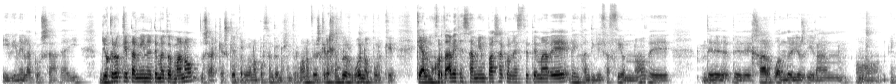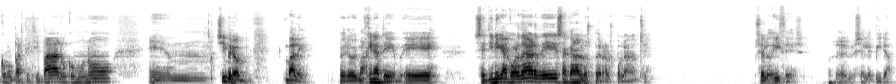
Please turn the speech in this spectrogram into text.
y viene la cosa de ahí. Yo creo que también el tema de tu hermano, o sea, que es que perdona por centrarnos en tu hermano, pero es que el ejemplo es bueno, porque que a lo mejor a veces también pasa con este tema de, de infantilización, ¿no? De, de, de dejar cuando ellos digan o en cómo participar o cómo no. em, Sí, pero. Vale. Pero imagínate, eh, se tiene que acordar de sacar a los perros por la noche. Se lo dices. Se, se le pira.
